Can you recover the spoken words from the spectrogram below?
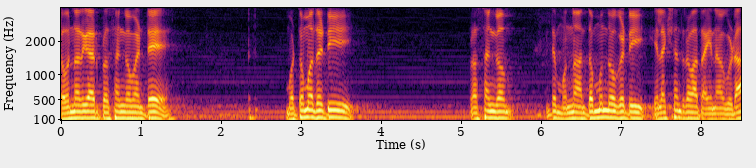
గవర్నర్ గారి ప్రసంగం అంటే మొట్టమొదటి ప్రసంగం అంటే మొన్న అంతకుముందు ఒకటి ఎలక్షన్ తర్వాత అయినా కూడా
